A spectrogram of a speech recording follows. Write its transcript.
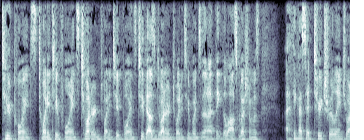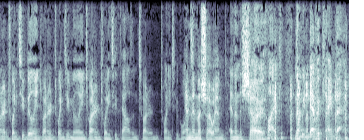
two points, 22 points, 222 points, 2,222 points. And then I think the last question was, I think I said 2 trillion, 222 billion, 222 million, 222,000, 222 points. And then the show end. and then the show, like, and then we never came back.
